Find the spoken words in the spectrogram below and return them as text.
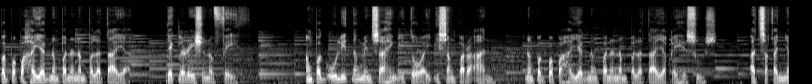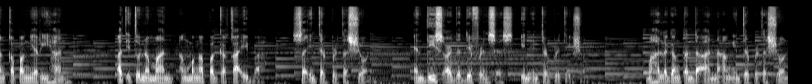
pagpapahayag ng pananampalataya, declaration of faith. Ang pag-ulit ng mensaheng ito ay isang paraan ng pagpapahayag ng pananampalataya kay Jesus at sa kanyang kapangyarihan. At ito naman ang mga pagkakaiba sa interpretasyon. And these are the differences in interpretation. Mahalagang tandaan na ang interpretasyon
